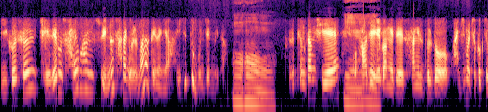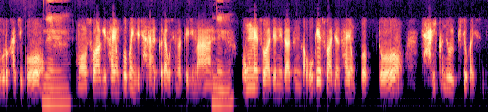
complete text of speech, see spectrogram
이것을 제대로 사용할 수 있는 사람이 얼마나 되느냐 이게 또 문제입니다. 어허. 그래서 평상시에 예. 뭐 화재 예방에 대해서 상인들도 관심을 적극적으로 가지고 네. 뭐 소화기 사용법은 이제 잘 알 거라고 생각되지만 네. 옥내 소화전이라든가 옥외 소화전 사용법도 잘 익혀놓을 필요가 있습니다.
